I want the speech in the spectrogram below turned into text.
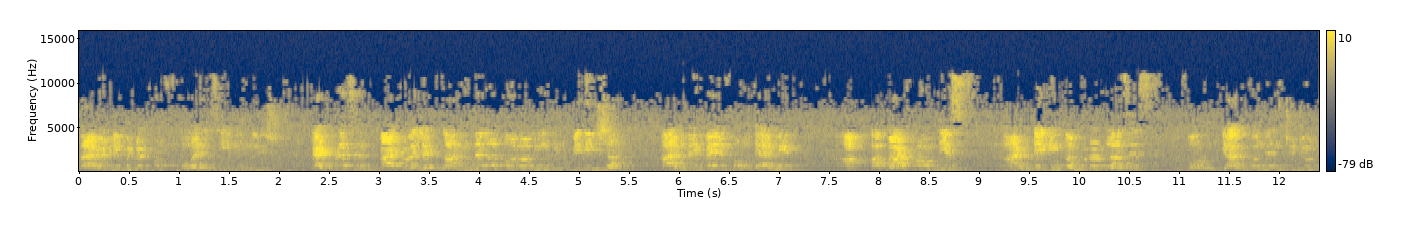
Private Limited for fluency in English. At present, I dwell at Gandhinagar Colony in Vidisha. I am preparing for MA. A- apart from this, I am taking computer classes for Gyanpur Institute.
